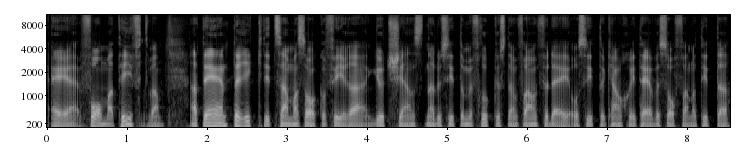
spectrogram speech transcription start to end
är formativt. Va? Att det är inte riktigt samma sak att fira gudstjänst när du sitter med frukosten framför dig och sitter kanske i tv-soffan och tittar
